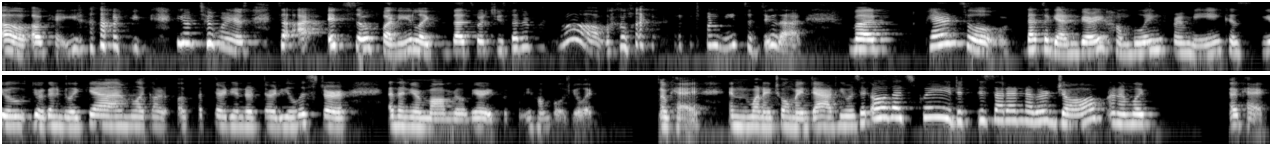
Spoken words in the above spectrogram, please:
Oh, okay. You have, you have two more years. So I, it's so funny. Like that's what she said. I'm like, mom, like, don't need to do that. But parents will. That's again very humbling for me because you you're going to be like, yeah, I'm like a, a thirty under thirty lister, and then your mom will very quickly humble you. Like, okay. And when I told my dad, he was like, oh, that's great. Is that another job? And I'm like, Okay.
